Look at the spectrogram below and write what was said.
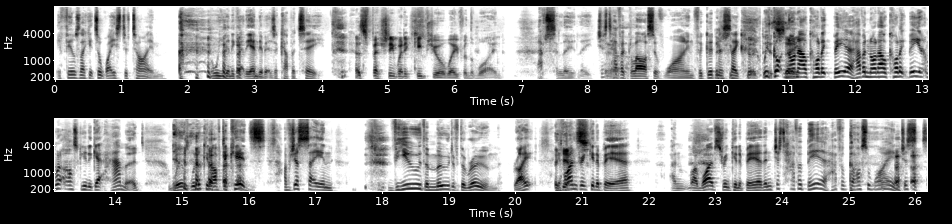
It feels like it's a waste of time. All you're going to get at the end of it is a cup of tea. Especially when it keeps you away from the wine. Absolutely. Just have a glass of wine, for goodness sake. Goodness We've got sake. non alcoholic beer. Have a non alcoholic beer. I'm not asking you to get hammered. We're, we're looking after kids. I'm just saying, view the mood of the room, right? If I'm drinking a beer and my wife's drinking a beer, then just have a beer, have a glass of wine. Just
